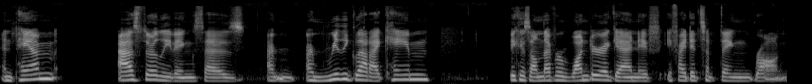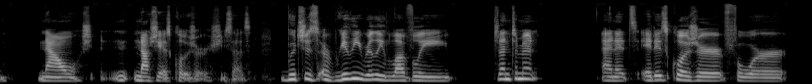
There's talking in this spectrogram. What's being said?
And Pam, as they're leaving, says, I'm, I'm really glad I came because I'll never wonder again if, if I did something wrong. Now, she, now she has closure, she says, which is a really, really lovely sentiment. And it's, it is closure for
